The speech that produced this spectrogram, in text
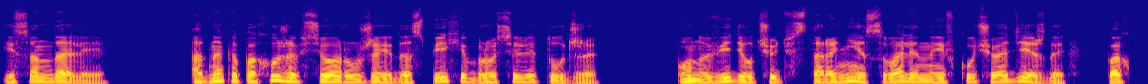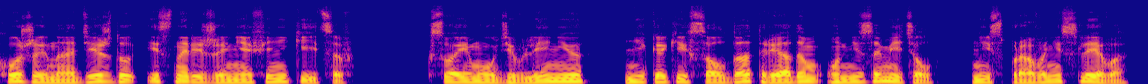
и сандалии. Однако, похоже, все оружие и доспехи бросили тут же. Он увидел чуть в стороне сваленные в кучу одежды, похожие на одежду и снаряжение финикийцев. К своему удивлению, никаких солдат рядом он не заметил, ни справа, ни слева.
